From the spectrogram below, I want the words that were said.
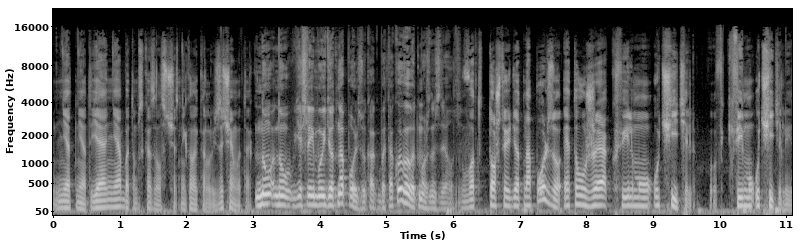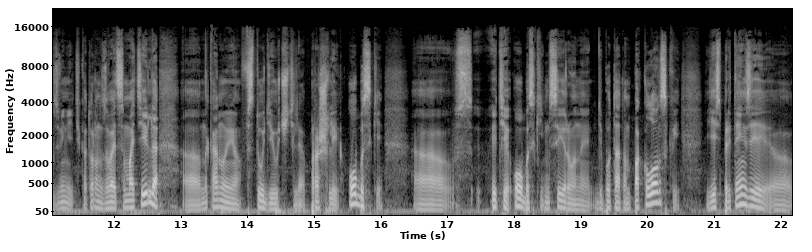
Нет, нет, я не об этом сказал сейчас, Николай Карлович. Зачем вы так? Ну, ну, если ему идет на пользу, как бы такой вывод можно сделать. Вот то, что идет на пользу, это уже к фильму «Учитель». К фильму «Учителя», извините, который называется «Матильда». Э, Накануне в студии «Учителя» прошли обыски. Э, Эти обыски инициированы депутатом Поклонской. Есть претензии э,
